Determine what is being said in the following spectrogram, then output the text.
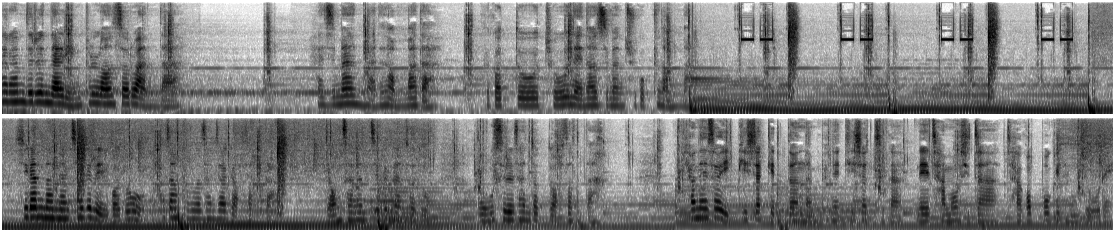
사람들은 날 인플루언서로 안다. 하지만 나는 엄마다. 그것도 좋은 에너지만 주고픈 엄마. 시간 나면 책을 읽어도 화장품은 산 적이 없었다. 영상은 찍으면서도 옷을 산 적도 없었다. 현에서 입기 시작했던 남편의 티셔츠가 내 잠옷이자 작업복이 된 지 오래.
